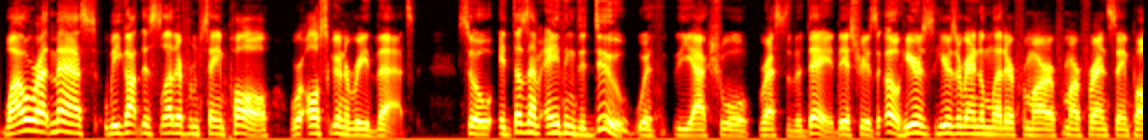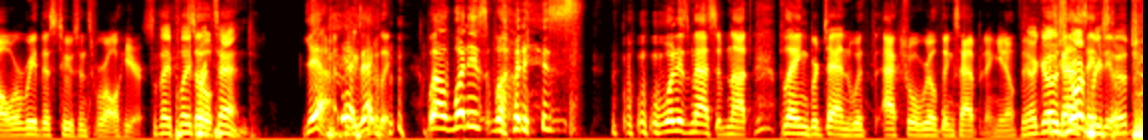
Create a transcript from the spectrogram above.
while we're at Mass, we got this letter from St. Paul. We're also going to read that. So it doesn't have anything to do with the actual rest of the day. The history is like, oh, here's here's a random letter from our from our friend St. Paul. We'll read this too since we're all here. So they play So- pretend. Yeah, yeah, exactly. well, what is what is what is massive not playing pretend with actual real things happening, you know? There goes your priesthood.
